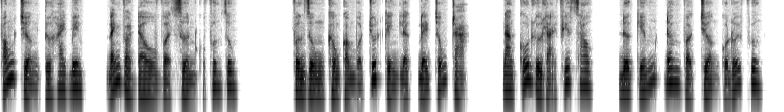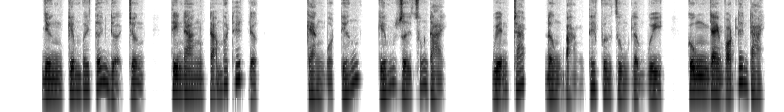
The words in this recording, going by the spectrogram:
phóng trưởng từ hai bên, đánh vào đầu và sườn của Phương Dung. Phương Dung không còn một chút kinh lực để chống trả. Nàng cố lùi lại phía sau, đưa kiếm đâm vào trưởng của đối phương. Nhưng kiếm mới tới nửa chừng thì nàng đã mất hết lực. Càng một tiếng, kiếm rơi xuống đài. Nguyễn Trát, đồng bảng Thế Phương Dung lầm nguy, cùng nhảy vọt lên đài,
